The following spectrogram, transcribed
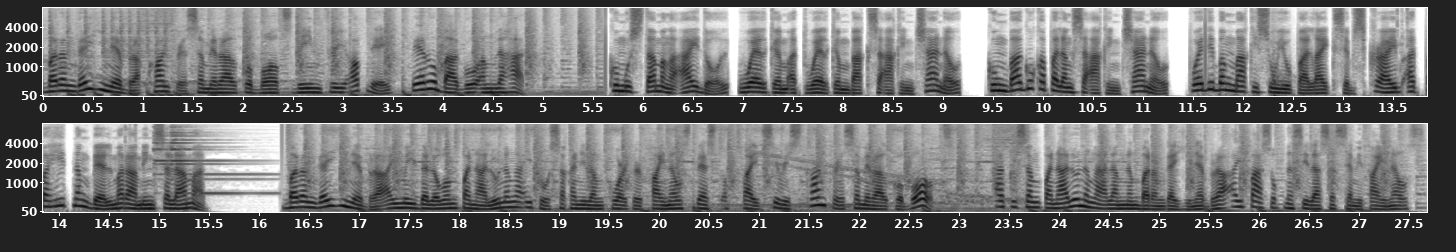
Barangay Ginebra kontra sa Meralco Bolts Game 3 update, pero bago ang lahat. Kumusta mga idol, welcome at welcome back sa aking channel, kung bago ka pa lang sa aking channel, pwede bang makisuyo pa like subscribe at pahit ng bell maraming salamat. Barangay Ginebra ay may dalawang panalo na nga ito sa kanilang quarterfinals best of 5 series kontra sa Meralco Bolts. At isang panalo na nga lang ng Barangay Ginebra ay pasok na sila sa semifinals.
